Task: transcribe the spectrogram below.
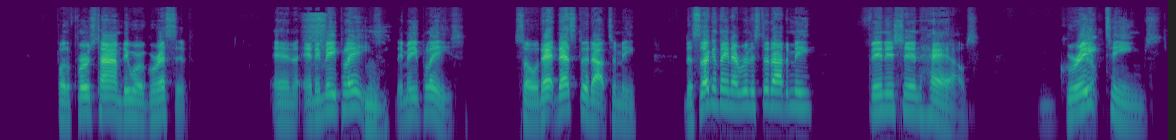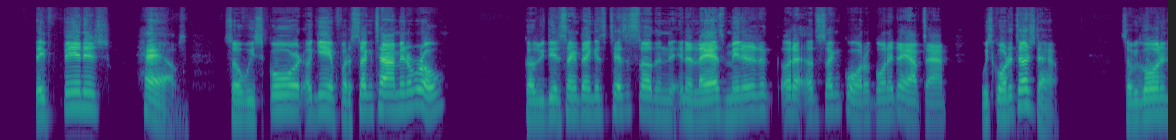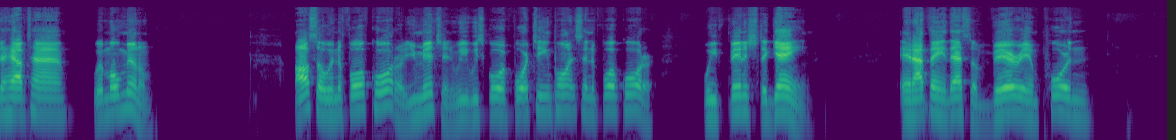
For the first time, they were aggressive, and and they made plays. Mm. They made plays. So that that stood out to me. The second thing that really stood out to me, finishing halves. Great teams. They finish halves. So we scored again for the second time in a row because we did the same thing as Texas Southern in the last minute of the, of the, of the second quarter, going into halftime. We scored a touchdown. So we're going into halftime with momentum. Also, in the fourth quarter, you mentioned we, we scored 14 points in the fourth quarter. We finished the game. And I think that's a very important.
